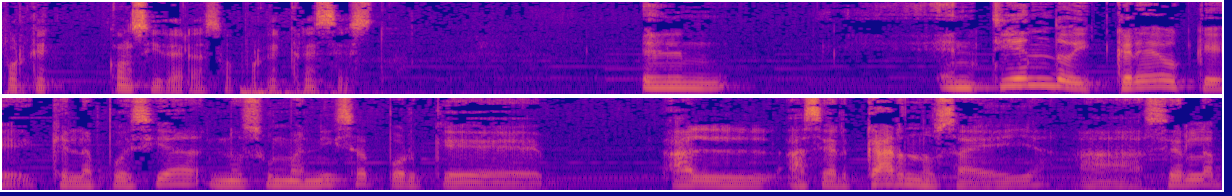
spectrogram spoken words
¿Por qué consideras o por qué crees esto? entiendo y creo que, que, la poesía nos humaniza porque al acercarnos a ella, a hacerla,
